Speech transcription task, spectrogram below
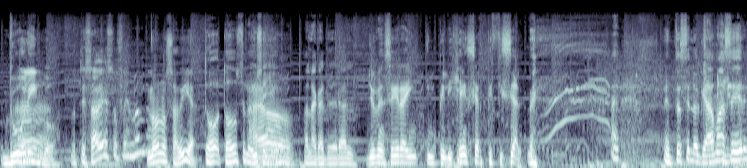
Duolingo. Ah, ¿Usted sabe eso, Fernando? No, no sabía. Todo, todo se lo hice Ah. yo a la catedral. Yo pensé que era in- inteligencia artificial. Entonces lo que vamos a hacer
